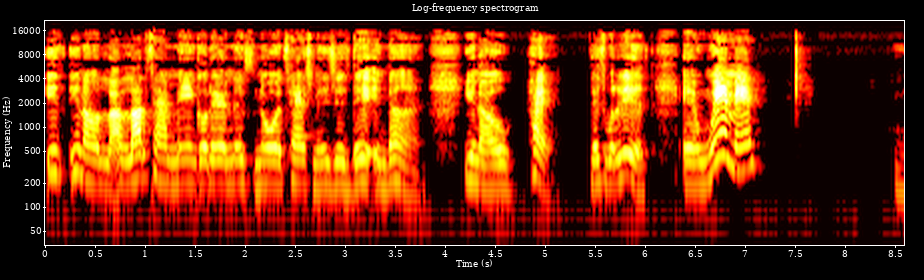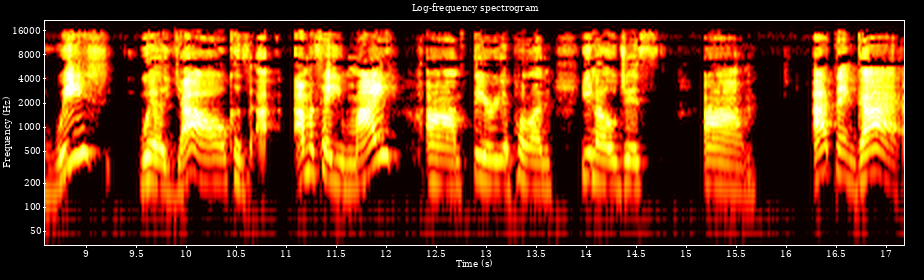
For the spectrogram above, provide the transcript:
it, you know, a lot of time men go there and there's no attachment. It's just dead and done. You know, hey, that's what it is. And women, we, well, y'all, because I'm going to tell you my um theory upon, you know, just, um, I thank God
